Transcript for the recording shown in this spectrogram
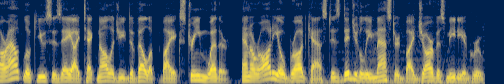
Our Outlook uses AI technology developed by Xtreme Weather, and our audio broadcast is digitally mastered by Jarvis Media Group.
